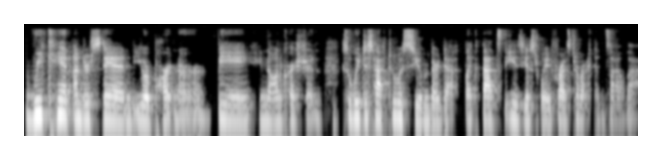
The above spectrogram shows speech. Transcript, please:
we can't understand your partner being a non-christian so we just have to assume they're dead like that's the easiest way for us to reconcile that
